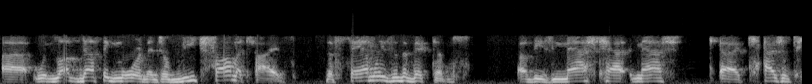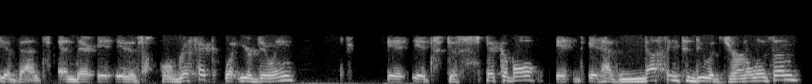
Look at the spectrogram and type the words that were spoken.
uh, would love nothing more than to re-traumatize the families of the victims of these mass ca- mass uh, casualty events, and there it, it is horrific what you're doing. It, it's despicable. It, it has nothing to do with journalism,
